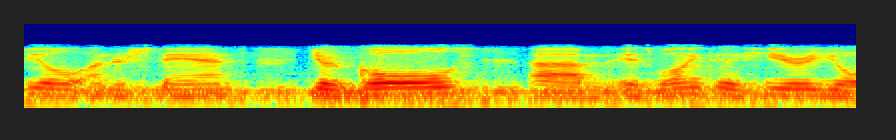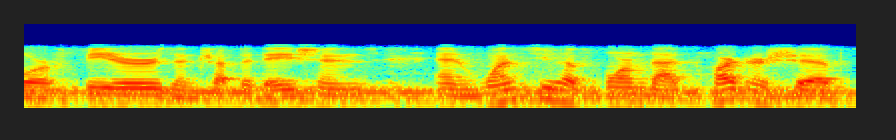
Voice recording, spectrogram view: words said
feel understands your goals, um, is willing to hear your fears and trepidations. And once you have formed that partnership,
